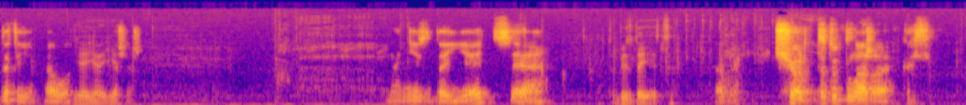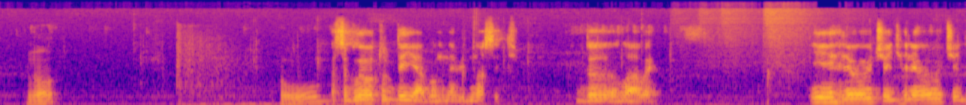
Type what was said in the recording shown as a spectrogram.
Де ти є? А от. Я, я, я. Бачиш? Мені здається. Тобі здається. Добре. Чорт, та тут лажа якась. Ну. У. Особливо тут, де я, бо мене відносить до лави. І глючить, глючить,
